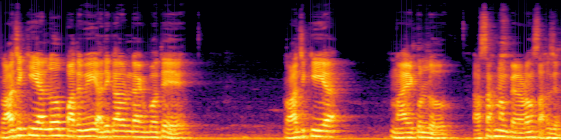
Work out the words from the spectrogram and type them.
రాజకీయాల్లో పదవి అధికారం లేకపోతే రాజకీయ నాయకుల్లో అసహనం పెరగడం సహజం.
